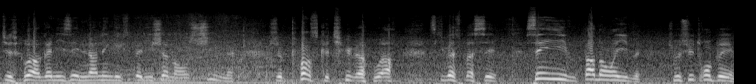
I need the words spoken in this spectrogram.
Tu dois organiser une learning expedition en Chine. Je pense que tu vas voir ce qui va se passer. C'est Yves, pardon Yves, je me suis trompé.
